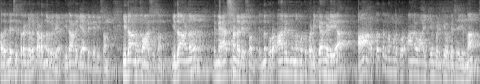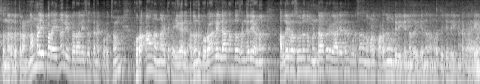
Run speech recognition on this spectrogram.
അതിന്റെ ചിത്രങ്ങൾ കടന്നു വരിക. ഇതാണ് ക്യാപിറ്റലിസം. ഇതാണ് ഫാസിസം. ഇതാണ് നാഷണലിസം എന്ന് ഖുർആാനിൽ നിന്ന് നമുക്ക് പഠിക്കാൻ കഴിയുക. ആ അർത്ഥത്തിൽ നമ്മൾ ഖുർആാനെ വായിക്കുകയും പഠിക്കുകയും ഒക്കെ ചെയ്യുന്ന സന്ദർഭത്തിലാണ് നമ്മൾ ഈ പറയുന്ന ലിബറലിസത്തിനെ കുറിച്ചും ഖുർആൻ നന്നായിട്ട് കൈകാര്യം അതുകൊണ്ട് ഖുർആനിലില്ലാത്ത എന്തോ സംഗതിയാണ്. അള്ളി റസൂലൊന്നും മിണ്ടാത്തൊരു കാര്യത്തിനെ കുറിച്ചാണ് നമ്മൾ പറഞ്ഞുകൊണ്ടിരിക്കുന്നത് എന്ന് നമ്മൾ തെറ്റിദ്ധരിക്കേണ്ട കാര്യം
